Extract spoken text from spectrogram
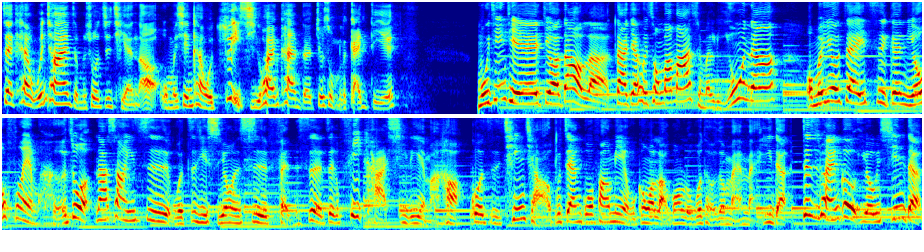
在看文强安怎么说之前啊，我们先看我最喜欢看的就是我们的干爹。母亲节就要到了，大家会送妈妈什么礼物呢？我们又再一次跟 Neo Flame 合作。那上一次我自己使用的是粉色这个 Fika 系列嘛，哈，锅子轻巧不粘锅方面，我跟我老公萝卜头都蛮满意的。这次团购有新的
